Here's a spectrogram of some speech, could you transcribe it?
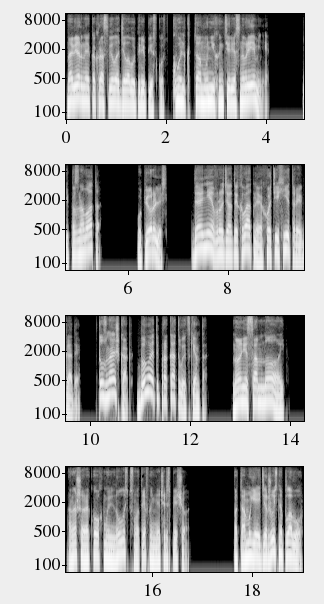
Наверное, как раз вела деловую переписку. Сколько там у них интересно времени? Не поздновато? Уперлись? Да не, вроде адекватные, хоть и хитрые гады. Ты знаешь как, бывает и прокатывает с кем-то. Но не со мной. Она широко ухмыльнулась, посмотрев на меня через плечо. Потому я и держусь на плаву,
